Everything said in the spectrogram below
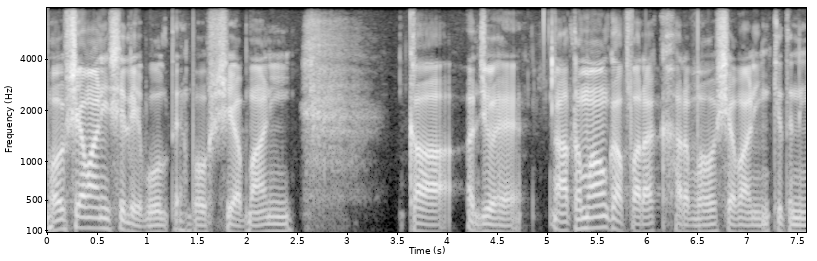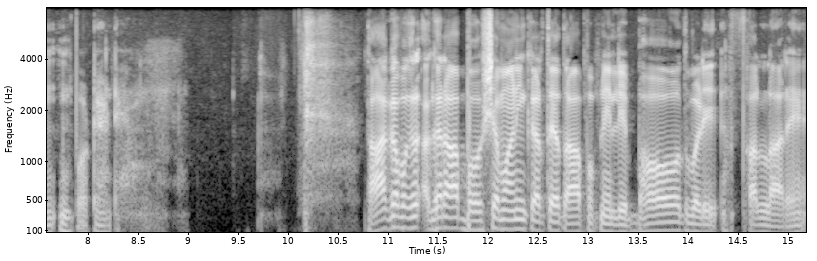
भविष्यवाणी से ले बोलते हैं, भविष्यवाणी का जो है, आत्माओं का परख हर भविष्यवाणी कितनी इम्पोर्टेंट है। अगर अगर आप भविष्यवाणी करते हैं तो आप अपने लिए बहुत बड़े फल ला रहे हैं।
